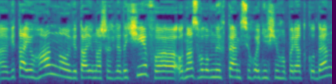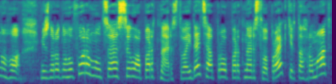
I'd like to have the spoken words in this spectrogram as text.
Е, Вітаю Ганно, вітаю наших глядачів. Е, Одна з головних тем сьогоднішнього порядку денного міжнародного форуму це сила партнерства. Йдеться про партнерство проєктів та громад.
